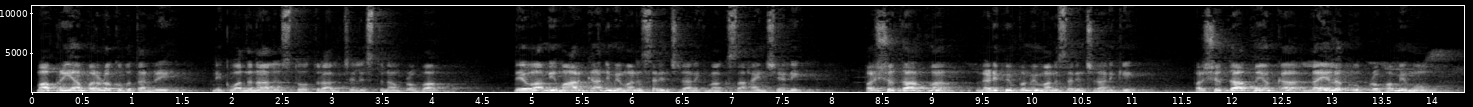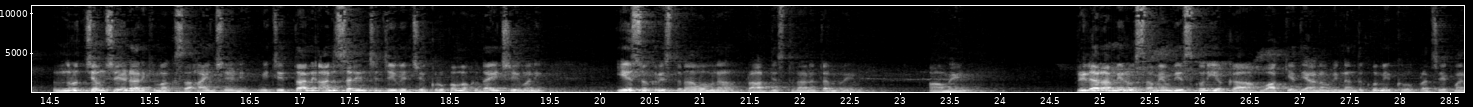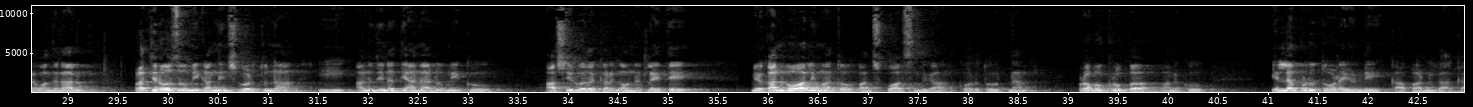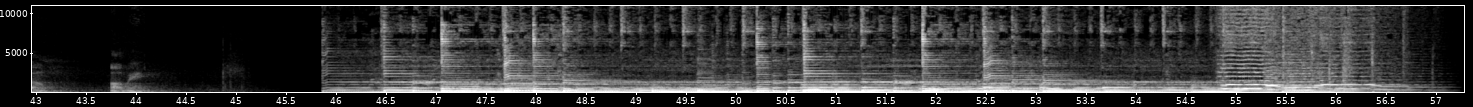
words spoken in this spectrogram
మా ప్రియ పరలోకపు తండ్రి నీకు వందనాలు స్తోత్రాలు చెల్లిస్తున్నాం ప్రభా. దేవా మీ మార్గాన్ని మేము అనుసరించడానికి మాకు సహాయం చేయండి. పరిశుద్ధాత్మ నడిపింపును మేము అనుసరించడానికి పరిశుద్ధాత్మ యొక్క లయలకు ప్రభ మేము నృత్యం చేయడానికి మాకు సహాయం చేయండి. మీ చిత్తాన్ని అనుసరించి జీవించే కృప మాకు దయచేయమని యేసుక్రీస్తు నామమున ప్రార్థిస్తున్నాను తండ్రి. ఆమె ప్రియులరా మీరు సమయం తీసుకొని యొక్క వాక్య ధ్యానం విన్నందుకు మీకు ప్రత్యేకమైన వందనాలు. ప్రతిరోజు మీకు అందించబడుతున్న ఈ అనుదిన ధ్యానాలు మీకు ఆశీర్వాదకరంగా ఉన్నట్లయితే మీ యొక్క అనుభవాల్ని మాతో పంచుకోవాల్సిందిగా కోరుతూ ఉంటున్నాను. ప్రభు కృప మనకు ఎల్లప్పుడూ తోడయుండి కాపాడునుగాక. ఆమె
